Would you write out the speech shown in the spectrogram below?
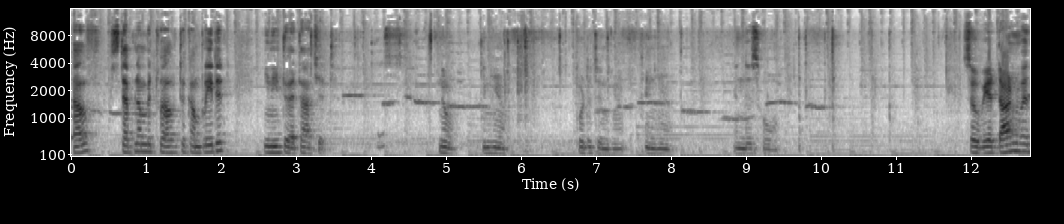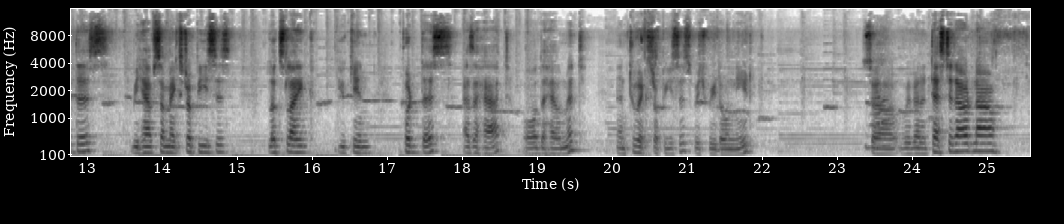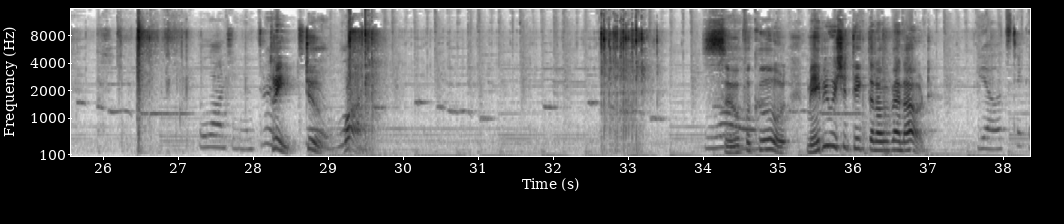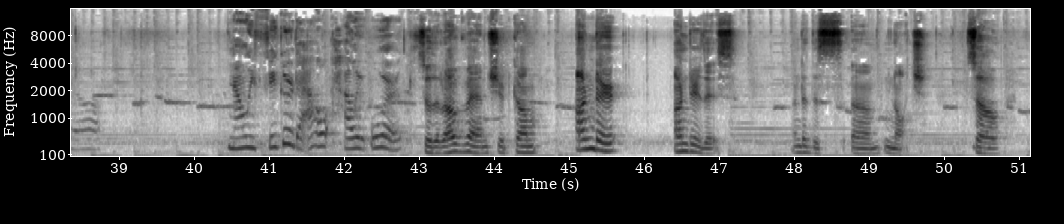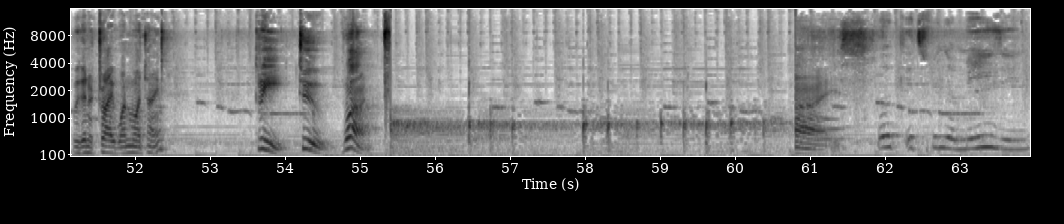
12. Step number 12 to complete it, you need to attach it. This? No, in here. Put it in here, in here, in this hole. So we are done with this. We have some extra pieces. Looks like you can put this as a hat or the helmet and two extra pieces which we don't need. So uh-huh. we're going to test it out now launching in three, three two, two, one. Super cool. Maybe we should take the rubber band out. Yeah, let's take it off. Now we figured out how it works. So the rubber band should come under, under this, under this um, notch. So we're gonna try one more time. Three, two, one. Look, it's amazing.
